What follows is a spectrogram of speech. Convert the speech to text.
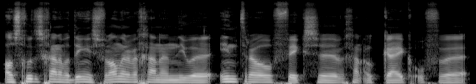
als het goed is gaan er wat dingen veranderen. We gaan een nieuwe intro fixen. We gaan ook kijken of we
